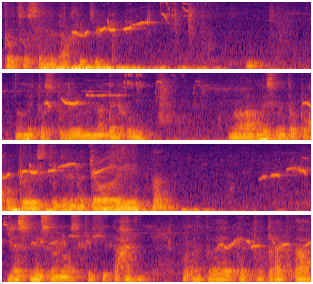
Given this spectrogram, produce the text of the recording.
to, co se nedá chytit. No my to studujeme na dechu. No a aby jsme to pochopili, studujeme teorii. Hm? nesmyslnosti chytání. No a to je tento traktát.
